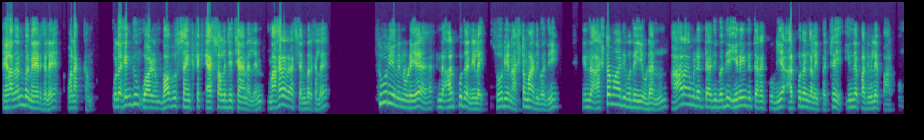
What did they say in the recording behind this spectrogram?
எனது அன்பு நேயர்களே வணக்கம். உலகெங்கும் வாழும் பாபு சயின்டிபிக் ஆஸ்ட்ராலஜி சேனலின் மகர ராசி அன்பர்களே சூரியனினுடைய இந்த அற்புத நிலை சூரியன் அஷ்டமாதிபதி இந்த அஷ்டமாதிபதியுடன் ஆறாம் இடத்து அதிபதி இணைந்து தரக்கூடிய அற்புதங்களை பற்றி இந்த பதிவிலே பார்ப்போம்.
